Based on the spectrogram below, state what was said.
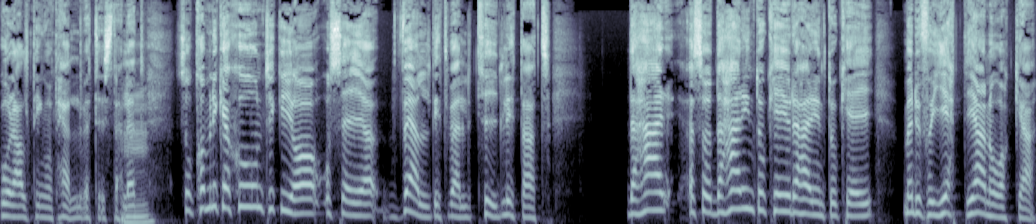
går allting åt helvete istället. Så kommunikation tycker jag och säga väldigt, väldigt tydligt att det här, alltså, det här är inte okej och det här är inte okej. Men du får jättegärna åka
